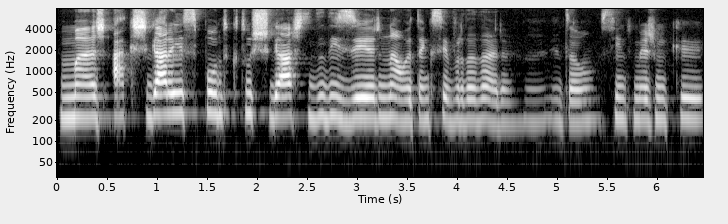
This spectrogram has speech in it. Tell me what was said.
Mas há que chegar a esse ponto que tu chegaste de dizer não, eu tenho que ser verdadeira. É? Então sinto mesmo que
